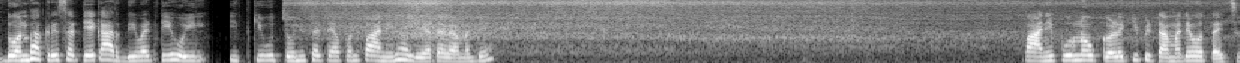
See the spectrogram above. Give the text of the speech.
दोन भाकरीसाठी एक अर्धी वाटी होईल इतकी उतवणीसाठी आपण पाणी घालूया तव्यामध्ये. पाणी पूर्ण उकळलं की पिठामध्ये ओतायचं.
